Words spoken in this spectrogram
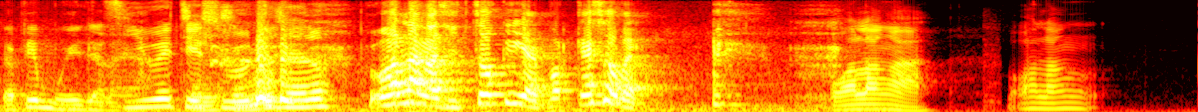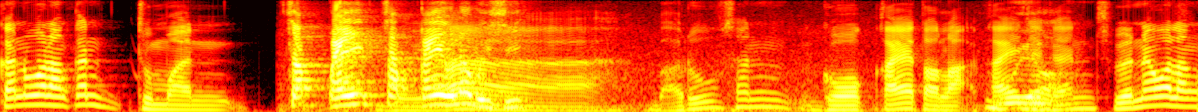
Tapi mu jalan Si we cis sudah saya lu. Walang ah si Coki ya podcast apa Walang ah. Walang kan walang kan cuman Capek capek ulah sih Ah, barusan go kayak tolak kayak aja Buya. kan. Sebenarnya walang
